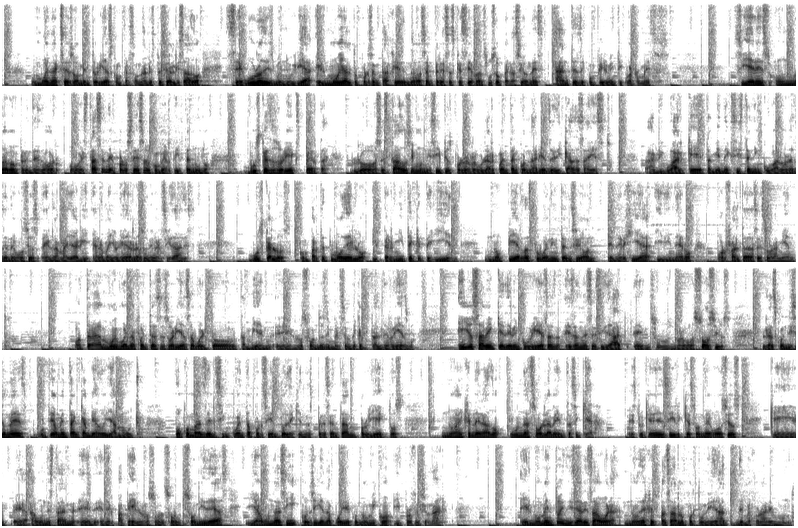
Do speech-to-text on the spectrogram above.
Un buen acceso a mentorías con personal especializado seguro disminuiría el muy alto porcentaje de nuevas empresas que cierran sus operaciones antes de cumplir 24 meses. Si eres un nuevo emprendedor o estás en el proceso de convertirte en uno, busca asesoría experta los estados y municipios por lo regular cuentan con áreas dedicadas a esto, al igual que también existen incubadoras de negocios en la, mayoría, de las universidades. Búscalos, comparte tu modelo y permite que te guíen. No pierdas tu buena intención, energía y dinero por falta de asesoramiento. Otra muy buena fuente de asesoría se ha vuelto también eh, los fondos de inversión de capital de riesgo ellos saben que deben cubrir esa necesidad en sus nuevos socios. Las condiciones últimamente han cambiado ya mucho. Poco más del 50% de quienes presentan proyectos no han generado una sola venta siquiera. Esto quiere decir que son negocios que eh, aún están en, el papel, ¿no? son, son, son ideas y aún así consiguen apoyo económico y profesional. El momento de iniciar es ahora. No dejes pasar la oportunidad de mejorar el mundo.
